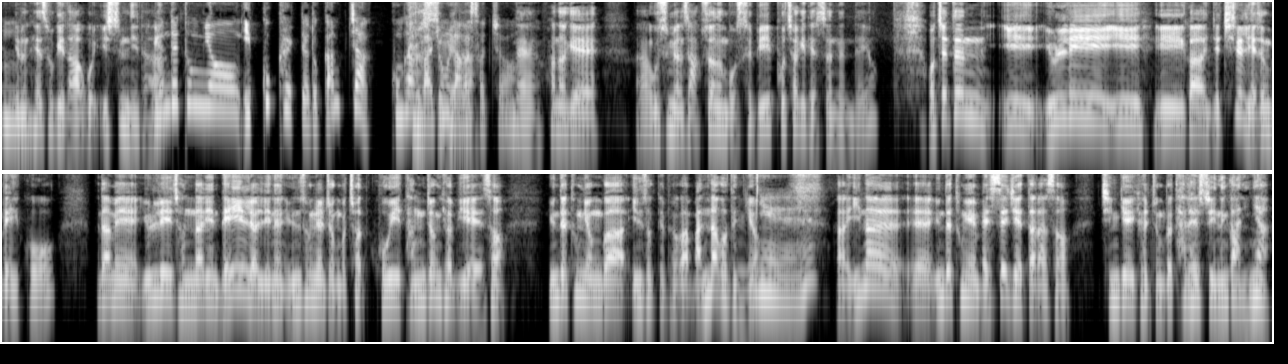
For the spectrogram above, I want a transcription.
이런 음. 해석이 나오고 있습니다. 윤 대통령 입국할 때도 깜짝 공항 마중을 나갔었죠. 네, 환하게 아, 웃으면서 악수하는 모습이 포착이 됐었는데요. 어쨌든 이 윤리가 이제 7일 예정돼 있고 그다음에 윤리 전날인 내일 열리는 윤석열 정부 첫 고위 당정 협의회에서 윤 대통령과 윤석 대표가 만나거든요. 예. 아, 이날 윤 대통령의 메시지에 따라서 징계의 결정도 달랠 수 있는 거 아니냐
